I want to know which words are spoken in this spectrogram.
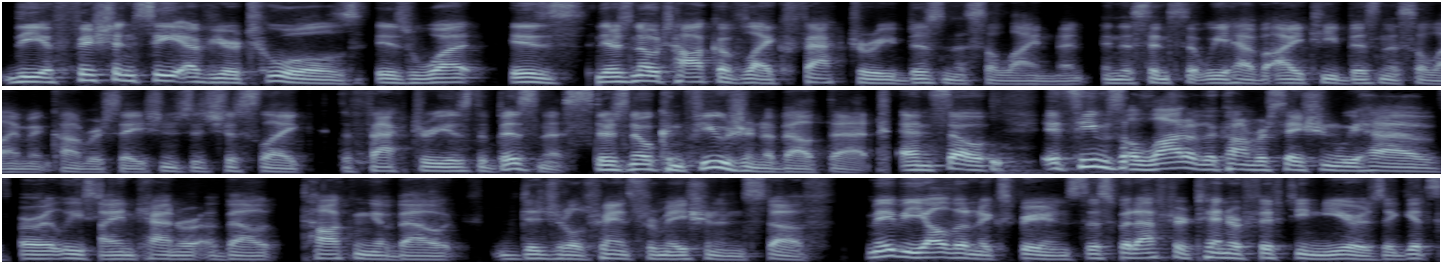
the efficiency of your tools is what is there's no talk of like factory business alignment in the sense that we have IT business alignment conversations. It's just like the factory is the business. There's no confusion about that. And so it seems a lot of the conversation we have or at least I encounter about talking about digital transformation and stuff maybe y'all don't experience this, but after 10 or 15 years, it gets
